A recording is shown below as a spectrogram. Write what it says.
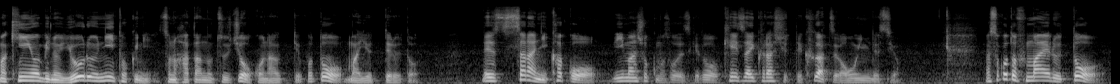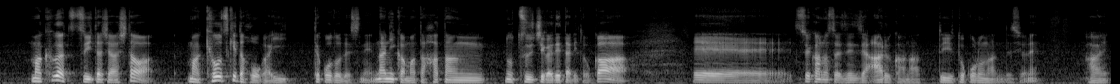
まあ、金曜日の夜に特にその破綻の通知を行うっていうことをま言ってると。でさらに過去リーマンショックもそうですけど経済クラッシュって9月が多いんですよ。まそこと踏まえると、まあ、9月1日明日はま気をつけた方がいいってことですね。何かまた破綻の通知が出たりとか、えー、そういう可能性は全然あるかなっていうところなんですよね。はい、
